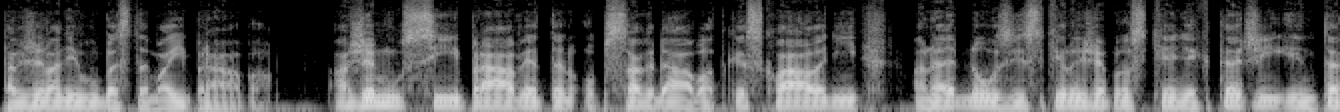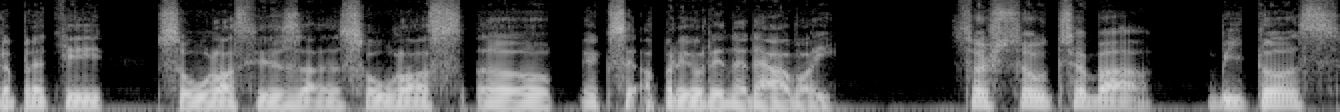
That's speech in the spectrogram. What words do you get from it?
takže na ně vůbec nemají práva. A že musí právě ten obsah dávat ke schválení a najednou zjistili, že prostě někteří interpreti souhlas, souhlas uh, jak si a priori nedávají. Což jsou třeba Beatles,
